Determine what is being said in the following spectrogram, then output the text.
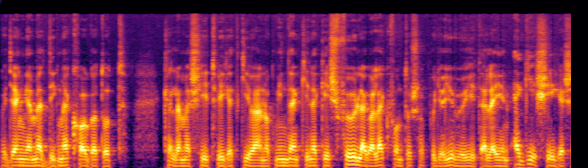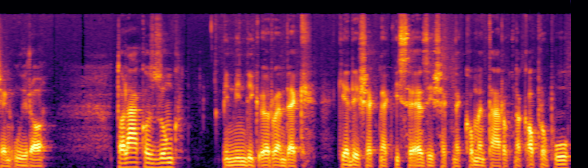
hogy engem eddig meghallgatott. Kellemes hétvéget kívánok mindenkinek, és főleg a legfontosabb, hogy a jövő hét elején egészségesen újra találkozzunk. Mint mindig örvendek kérdéseknek, visszajelzéseknek, kommentároknak. Apropó,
